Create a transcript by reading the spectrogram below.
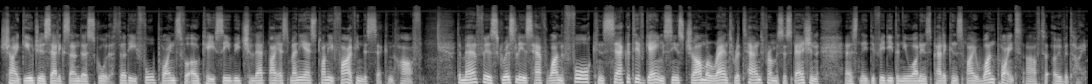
Shai Gilgeous-Alexander scored 34 points for OKC OKC, which led by as many as 25 in the second half. The Memphis Grizzlies have won four consecutive games since Ja Morant returned from suspension as they defeated the New Orleans Pelicans by one point after overtime.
